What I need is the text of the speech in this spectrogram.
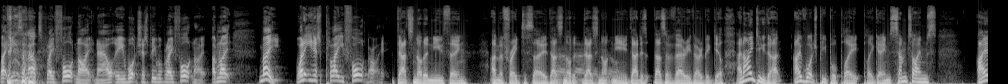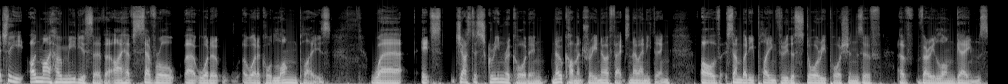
Like he's allowed to play Fortnite now. He watches people play Fortnite. I'm like, mate, why don't you just play Fortnite? that's not a new thing. I'm afraid to say that's No, not no, that's not not. new. That is that's a very very big deal. And I do that. I've watched people play play games. Sometimes I actually on my home media server I have several uh, what are what are called long plays, where it's just a screen recording, no commentary, no effects, no anything, of somebody playing through the story portions of of very long games.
